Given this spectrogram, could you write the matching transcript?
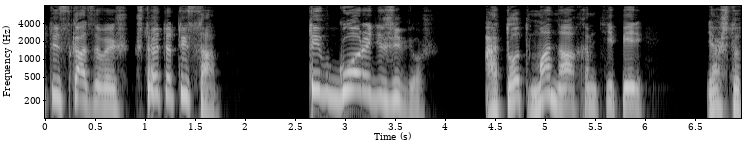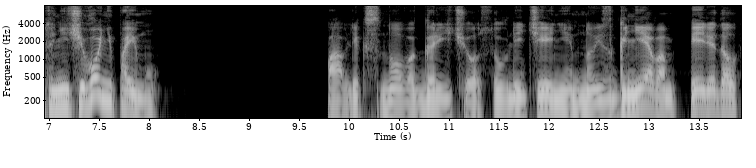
ты сказываешь, что это ты сам. Ты в городе живешь, а тот монахом теперь. Я что-то ничего не пойму». Павлик снова горячо, с увлечением, но и с гневом передал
